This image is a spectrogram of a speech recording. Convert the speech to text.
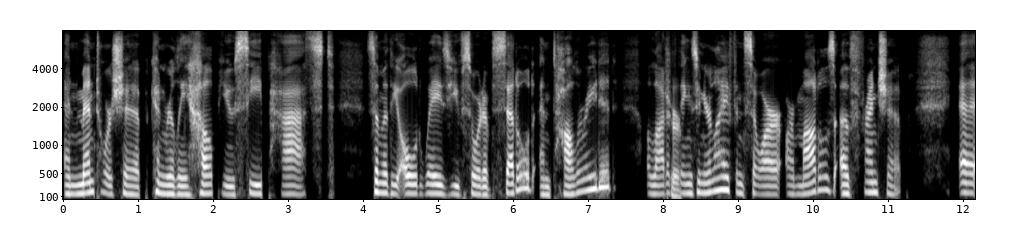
and mentorship can really help you see past some of the old ways you've sort of settled and tolerated a lot sure. of things in your life. And so our, our models of friendship uh,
